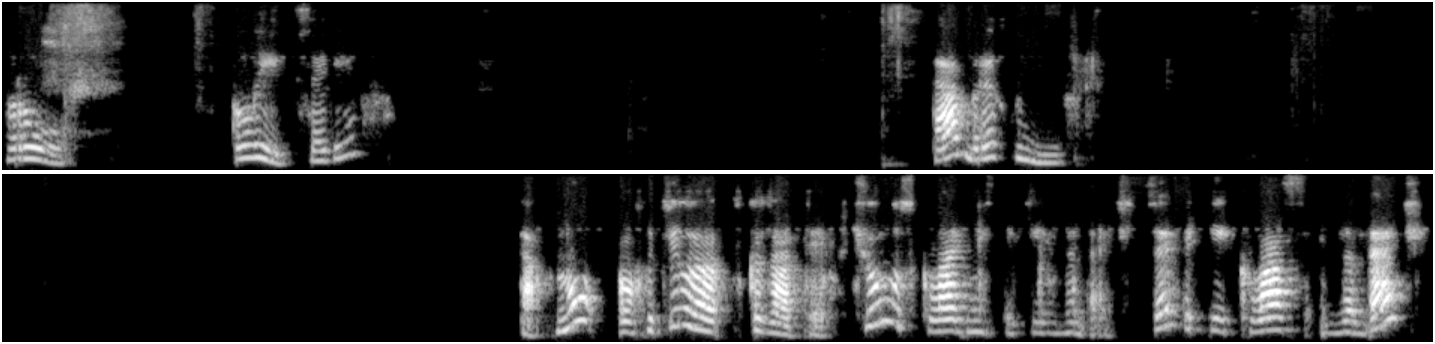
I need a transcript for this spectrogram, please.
про лицарів та брехунів. Так, ну, хотіла сказати, в чому складність таких задач? Це такий клас задач,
